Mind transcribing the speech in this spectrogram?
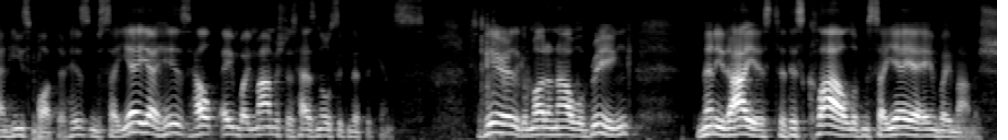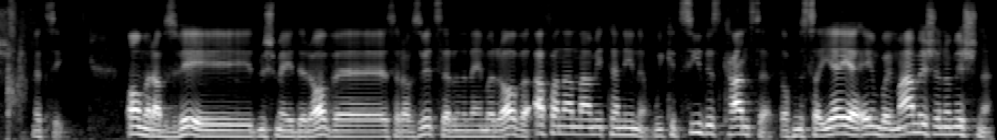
and he's potter. His misayeya, his help, ein by mamish, just has no significance. So here, the Gemara now will bring many rayas to this klal of misayeya, ein by mamish. Let's see. Omer Rav Mishmei de Rove, so Rav Zvid said in the name of Rove, Afanan Nami Tanina. We could see this concept of misayeya, ein by Mamish, in a Mishnah.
